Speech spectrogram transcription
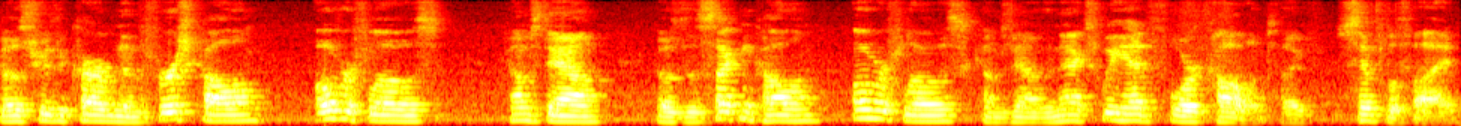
goes through the carbon in the first column, overflows, comes down, goes to the second column, overflows, comes down to the next. We had four columns. I've simplified.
